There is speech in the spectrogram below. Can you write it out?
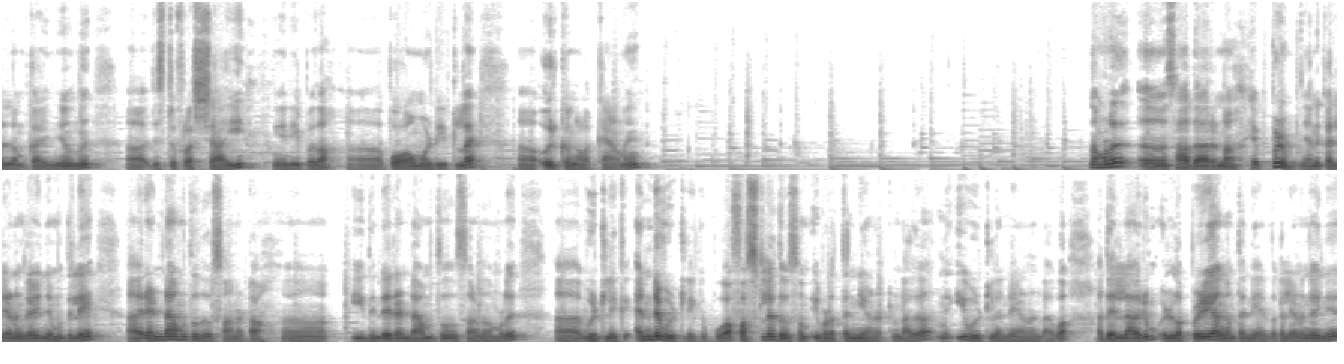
എല്ലാം കഴിഞ്ഞ് ഒന്ന് ജസ്റ്റ് ഫ്രഷായി ഇനിയിപ്പോൾ ഇതാ പോകാൻ വേണ്ടിയിട്ടുള്ള ഒരുക്കങ്ങളൊക്കെയാണ്. നമ്മൾ സാധാരണ എപ്പോഴും ഞാൻ കല്യാണം കഴിഞ്ഞ മുതലേ രണ്ടാമത്തെ ദിവസമാണ് കേട്ടോ ഇതിന്റെ രണ്ടാമത്തെ ദിവസമാണ് നമ്മൾ വീട്ടിലേക്ക് എന്റെ വീട്ടിലേക്ക് പോവുക ഫസ്റ്റിലെ ദിവസം ഇവിടെ തന്നെയാണ് ഉണ്ടാകുക ഈ വീട്ടിൽ തന്നെയാണ് ഉണ്ടാവുക അതെല്ലാവരും ഉള്ളപ്പോഴേ അങ്ങനെ തന്നെയായിരുന്നു. കല്യാണം കഴിഞ്ഞ്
